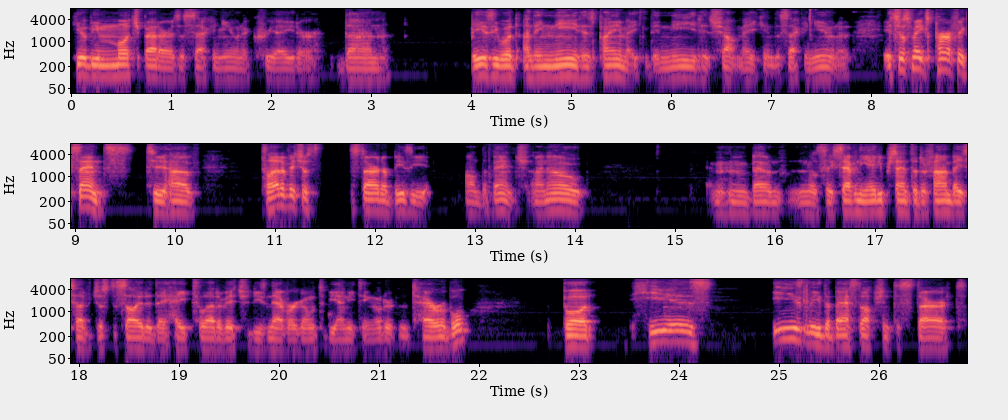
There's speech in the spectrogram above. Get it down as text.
He'll be much better as a second unit creator than Beasley would, and they need his playmaking. They need his shot making, the second unit. It just makes perfect sense to have Teletovic just start or Beasley on the bench. And I know mhm, about let's say 70 80% of the fan base have just decided they hate Teletovic and he's never going to be anything other than terrible. But he is easily the best option to start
